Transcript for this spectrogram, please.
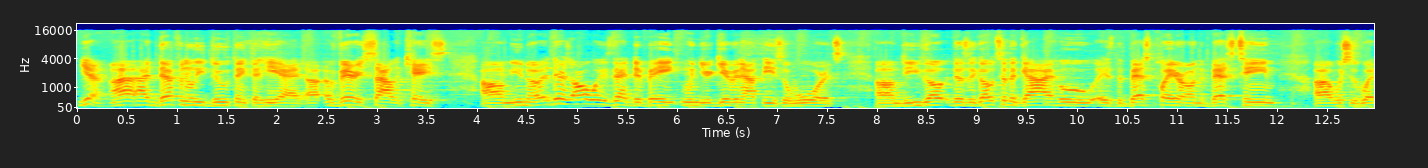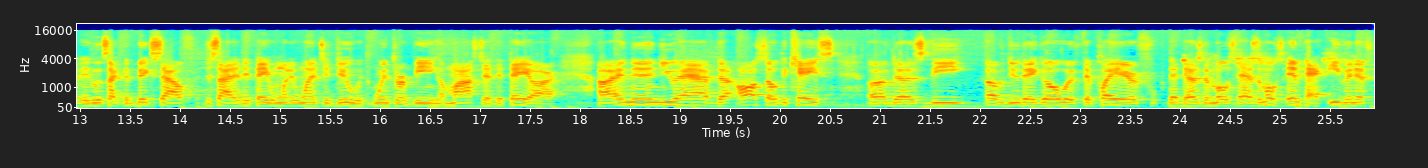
Yeah, I, I definitely do think that he had a, a very solid case. Um, you know, there's always that debate when you're giving out these awards. Um, do you go? Does it go to the guy who is the best player on the best team, uh, which is what it looks like the Big South decided that they wanted wanted to do with Winthrop being a monster that they are, uh, and then you have the also the case of does the of do they go with the player that does the most has the most impact, even if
